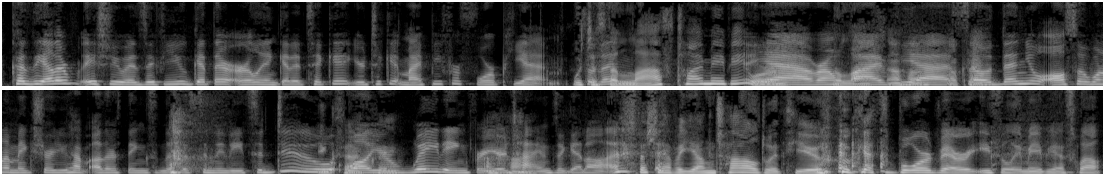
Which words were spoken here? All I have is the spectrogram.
because the other issue is if you get there early and get a ticket, your ticket might be for 4 p.m. Which So is the last time, maybe? Or yeah, around last- five. uh-huh, Yeah. okay. So then you'll also want to make sure you have other things in the vicinity to do while you're waiting for your Uh-huh. time to get on. especially have a young child with you who gets bored very easily, maybe as well.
